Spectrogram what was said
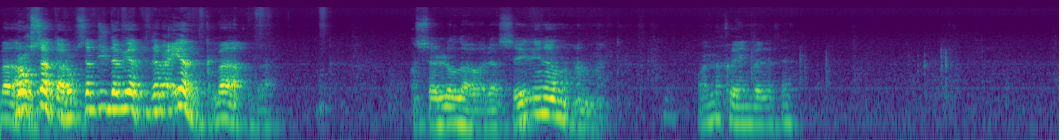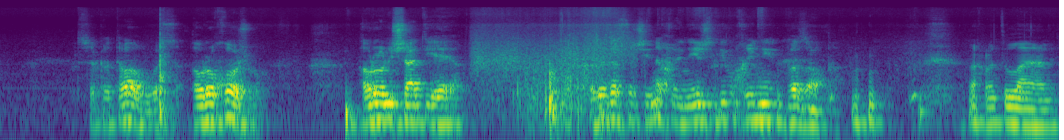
رخصته رخصة دبية تبع يدك بلا خذ بلا. صلى الله على سيدنا محمد وأنا خوين بدته. سكتوا بس أو رخوشو أو رو نشاتي هي هذا درس شي نخريني يجدي مخيني بزاقة رحمة الله عليه.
